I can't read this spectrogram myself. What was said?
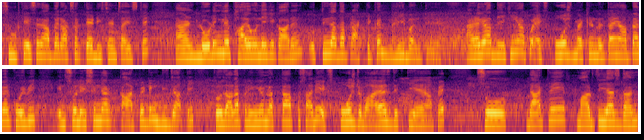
सूट केसेज यहाँ पे रख सकते हैं डिसेंट साइज़ के। एंड लोडिंग लिप हाई होने के कारण उतनी ज़्यादा प्रैक्टिकल नहीं बनती है। एंड अगर आप देखेंगे आपको एक्सपोज मेटल मिलता है, यहाँ पे अगर कोई भी इंसुलेशन या कारपेटिंग दी जाती तो ज़्यादा प्रीमियम लगता है, आपको सारी एक्सपोज वायर्स दिखती हैं यहाँ पे। So that way Maruti has done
